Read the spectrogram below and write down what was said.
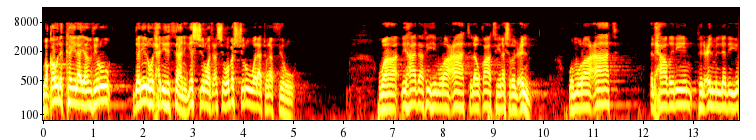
وقولك كي لا ينفروا دليله الحديث الثاني يسروا وتعسروا وبشروا ولا تنفروا. ولهذا فيه مراعاة الأوقات في نشر العلم ومراعاة الحاضرين في العلم الذي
